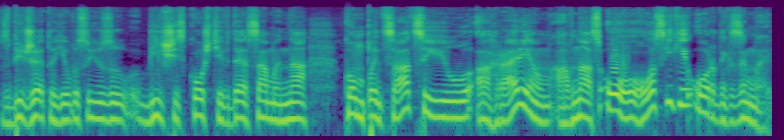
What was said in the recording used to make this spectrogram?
з бюджету Євросоюзу більшість коштів йде саме на компенсацію аграріям. А в нас ого, скільки орних земель.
